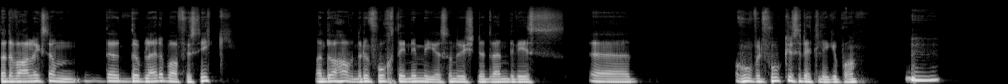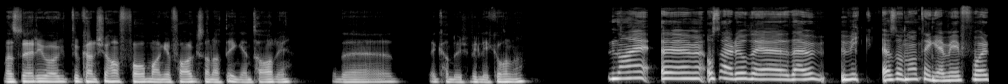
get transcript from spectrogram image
Så det var liksom det- Da ble det bare fysikk. Men da havner du fort inn i mye som du ikke nødvendigvis eh, Hovedfokuset ditt ligger på. Mm. Men så er det jo òg du kan ikke ha for mange fag sånn at ingen tar de. Det, det kan du ikke vedlikeholde. Nei, øh, og så er det jo det, det er jo vik- altså Nå tenker jeg vi får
